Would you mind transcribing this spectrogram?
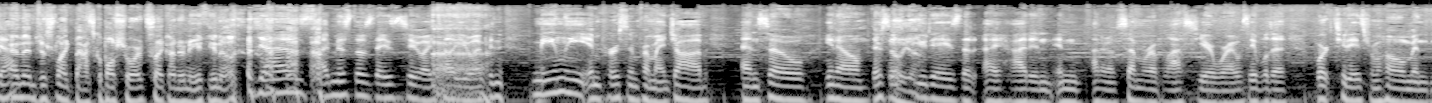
Yeah. and then just like basketball shorts like underneath, you know. yes, I miss those days too. I tell you, I've been mainly in person for my job, and so you know, there's a Oh, yeah. few days that I had in in I don't know summer of last year where I was able to work two days from home, and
